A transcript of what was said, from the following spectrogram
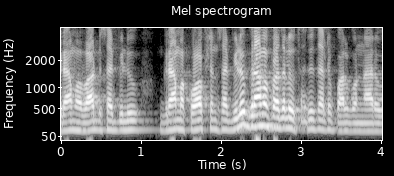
గ్రామ వార్డు సభ్యులు గ్రామ కోఆప్షన్ సభ్యులు గ్రామ ప్రజలు తదితరులు పాల్గొన్నారు.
